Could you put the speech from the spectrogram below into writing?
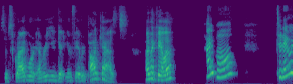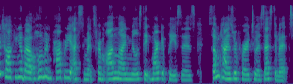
Subscribe wherever you get your favorite podcasts. Hi, Michaela. Hi, Paul. Today, we're talking about home and property Zestimates from online real estate marketplaces, sometimes referred to as estimates,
